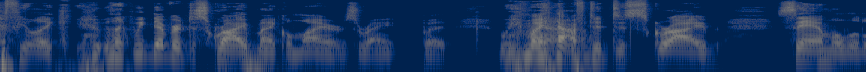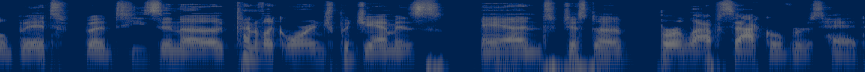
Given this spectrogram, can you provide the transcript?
I feel like like we'd never describe Michael Myers, right? But we might No. have to describe Sam a little bit. But he's in a kind of like orange pajamas and just a burlap sack over his head,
